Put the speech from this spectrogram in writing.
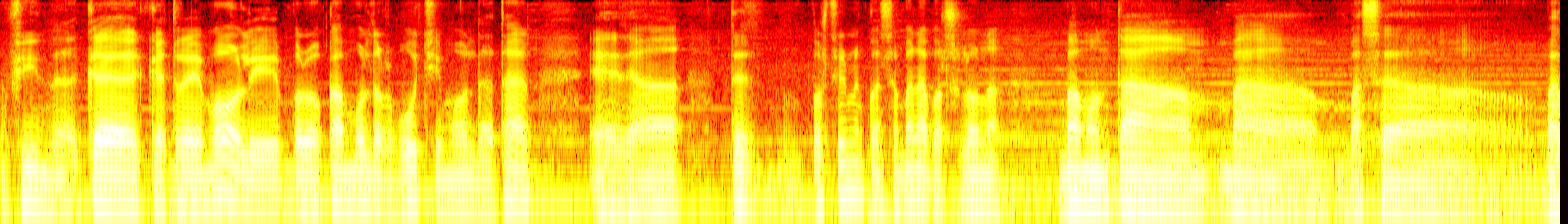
en fi, que, que treia molt i provocava molt de i molt de tal. Era, de, posteriorment, quan se'n va anar a Barcelona, va muntar, va, va, ser, va,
